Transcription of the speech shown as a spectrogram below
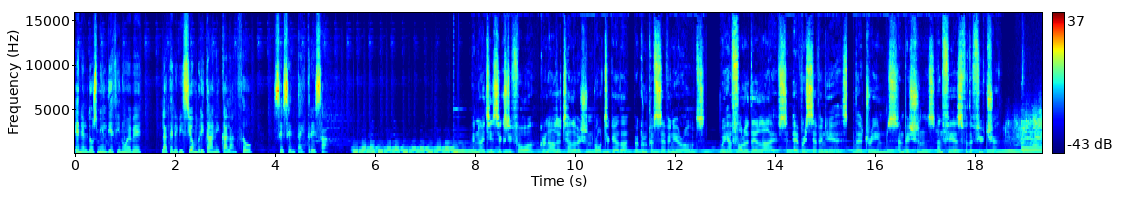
En el 2019, la televisión británica lanzó 63A. In 1964, Granada Television brought together a group of seven year olds. We have followed their lives every seven years, their dreams, ambitions, and fears for the future.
